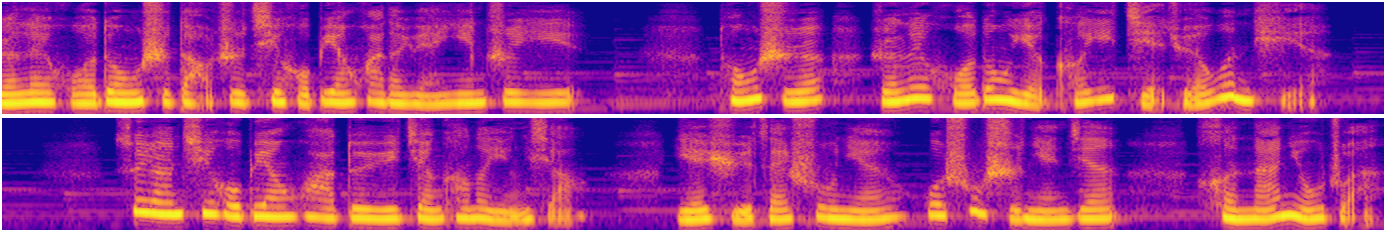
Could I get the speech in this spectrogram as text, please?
人类活动是导致气候变化的原因之一，同时人类活动也可以解决问题。虽然气候变化对于健康的影响，也许在数年或数十年间很难扭转，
